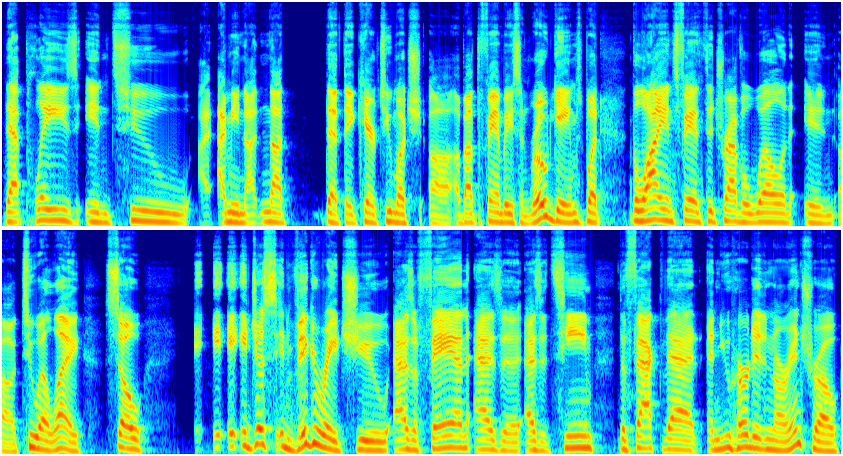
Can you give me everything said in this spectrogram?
That plays into. I, I mean, not not that they care too much uh, about the fan base and road games, but the Lions fans did travel well in, in uh, to LA, so it, it just invigorates you as a fan, as a as a team. The fact that, and you heard it in our intro,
